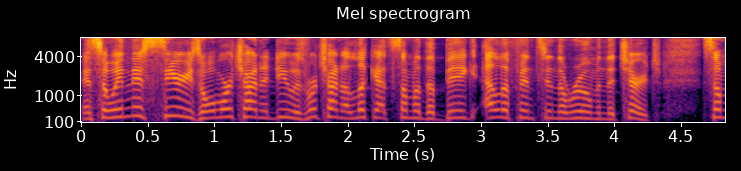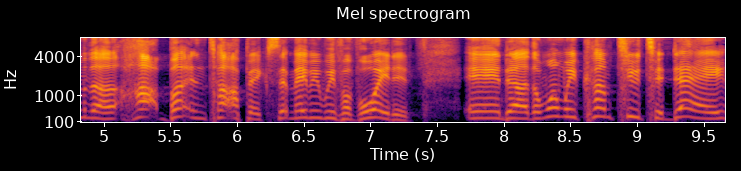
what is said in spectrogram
And so, in this series, what we're trying to do is we're trying to look at some of the big elephants in the room in the church, some of the hot button topics that maybe we've avoided. And uh, the one we've come to today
